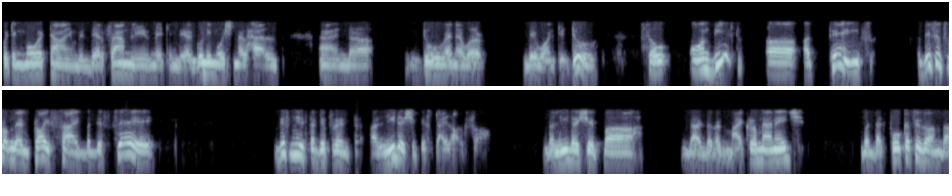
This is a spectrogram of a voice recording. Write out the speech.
putting more time with their families, making their good emotional health, and uh, do whenever they want to do. So on these uh, uh, things, this is from the employee side, but they say this needs a different uh, leadership style also. The leadership uh, that doesn't micromanage, but that focuses on the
